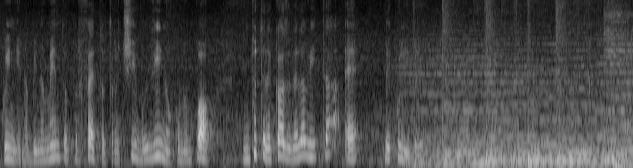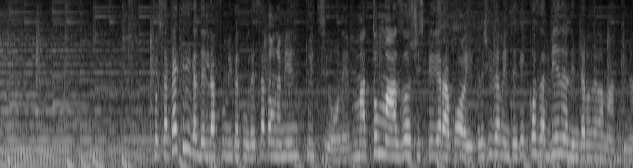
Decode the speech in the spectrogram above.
Quindi l'abbinamento perfetto tra cibo e vino, come un po' in tutte le cose della vita, è l'equilibrio. Questa tecnica dell'affumicatura è stata una mia intuizione, ma Tommaso ci spiegherà poi precisamente che cosa avviene all'interno della macchina.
